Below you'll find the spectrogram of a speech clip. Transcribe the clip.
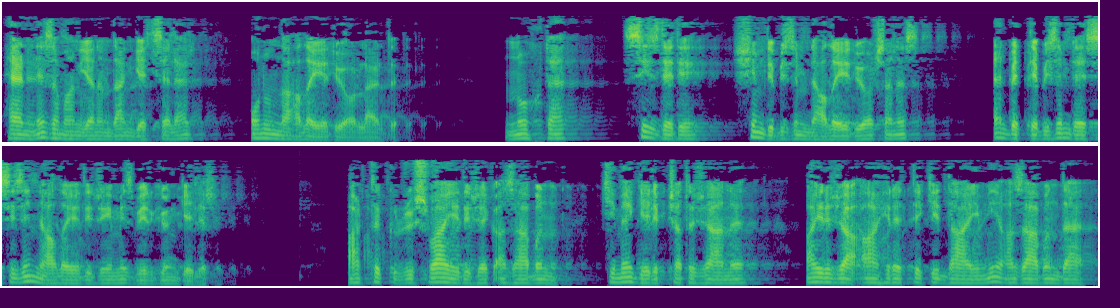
her ne zaman yanından geçseler onunla alay ediyorlardı. Nuh da siz dedi şimdi bizimle alay ediyorsanız elbette bizim de sizinle alay edeceğimiz bir gün gelir. Artık rüsva edecek azabın kime gelip çatacağını ayrıca ahiretteki daimi azabında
